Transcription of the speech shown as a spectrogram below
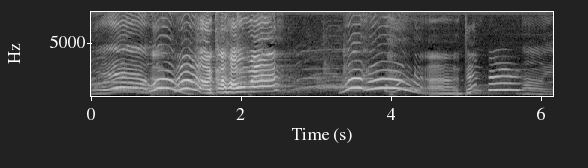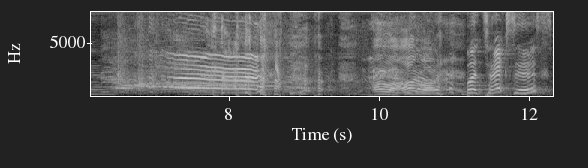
Yeah, Woo, Oklahoma. Uh, Denver. Oh yeah. Ahí va, ahí va. But Texas.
